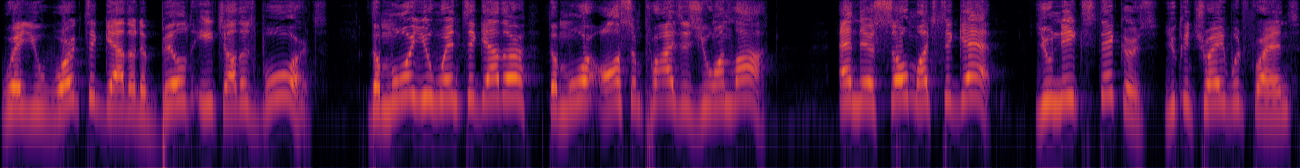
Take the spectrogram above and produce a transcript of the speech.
where you work together to build each other's boards. The more you win together, the more awesome prizes you unlock. And there's so much to get. Unique stickers you can trade with friends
